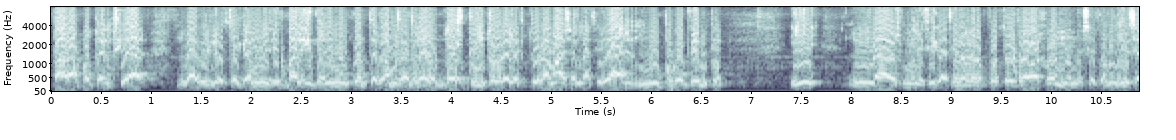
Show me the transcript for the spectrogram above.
para potenciar la biblioteca municipal. Y teniendo en cuenta que vamos a tener dos puntos de lectura más en la ciudad en muy poco tiempo, y las modificaciones de los puestos de trabajo en donde se economiza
